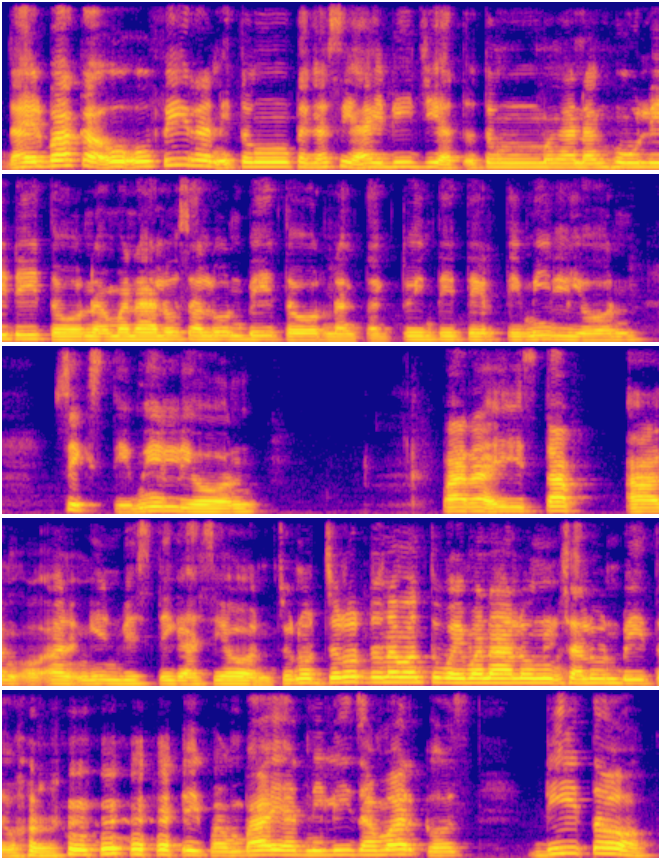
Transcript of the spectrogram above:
dahil baka uufiran itong taga CIDG at itong mga nanghuli dito na manalo sa loan bator ng tag 20-30 million, 60 million para i-stop ang, ang investigasyon. Sunod-sunod na naman to may manalong sa loan bator. Ipambayad ni Liza Marcos dito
